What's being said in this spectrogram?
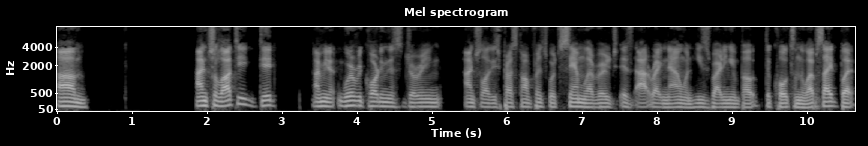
Um, Ancelotti did. I mean, we're recording this during Ancelotti's press conference, which Sam Leveridge is at right now when he's writing about the quotes on the website. But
